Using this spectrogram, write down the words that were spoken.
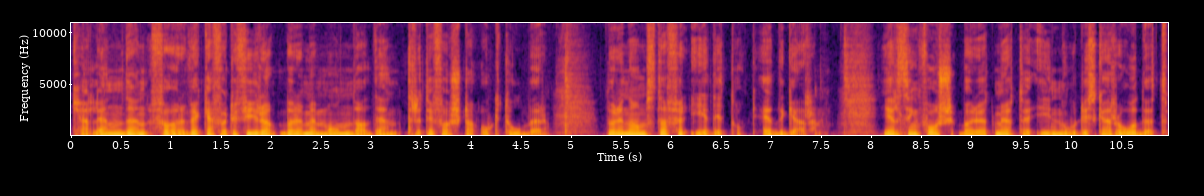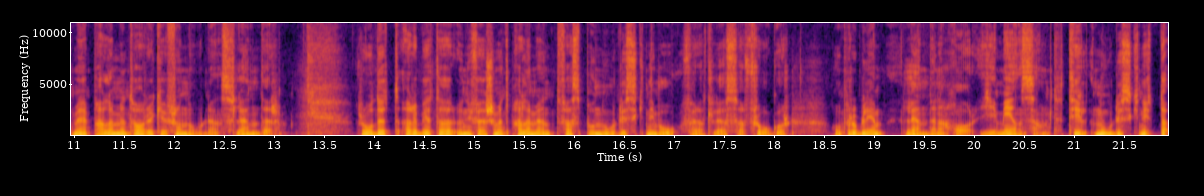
Kalendern för vecka 44 börjar med måndag den 31 oktober. Då är det namnsdag för Edith och Edgar. I Helsingfors börjar ett möte i Nordiska rådet med parlamentariker från Nordens länder. Rådet arbetar ungefär som ett parlament fast på nordisk nivå för att lösa frågor och problem länderna har gemensamt, till nordisk nytta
